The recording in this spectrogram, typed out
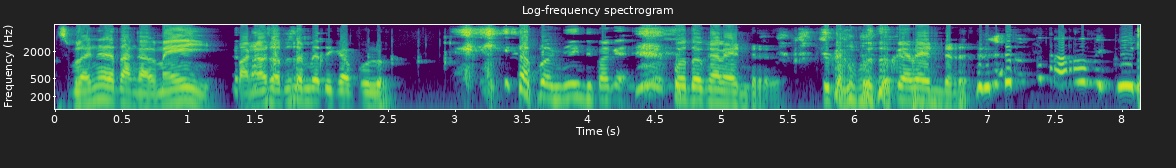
Sebelahnya ada tanggal Mei, tanggal 1 sampai 30. Abangnya yang dipakai? Foto kalender. Tukang foto kalender. Taruh mikun.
